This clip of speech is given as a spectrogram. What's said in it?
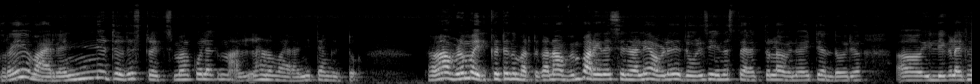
കുറെ വരഞ്ഞിട്ട് ഒരു സ്ട്രെച്ച് മാർക്ക് പോലെയൊക്കെ നല്ലോണം വരഞ്ഞിട്ട് അങ്ങ് കിട്ടും അവൻ അവൾ മരിക്കട്ടെ എന്ന് പറഞ്ഞു. കാരണം അവൻ പറയുന്നത് വെച്ചാൽ അവൾ ജോലി ചെയ്യുന്ന സ്ഥലത്തുള്ള അവനുമായിട്ട് എന്തോ ഒരു ഇല്ലീഗലായിട്ട്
